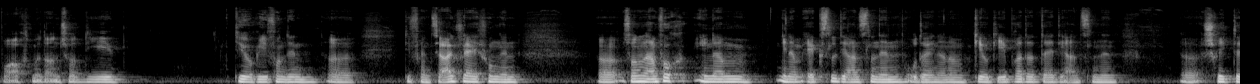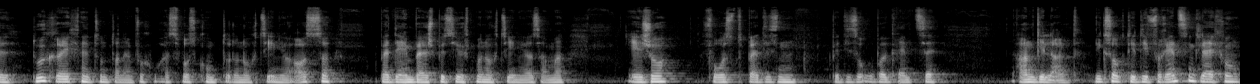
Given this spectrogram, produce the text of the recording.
braucht man dann schon die Theorie von den äh, Differentialgleichungen, äh, sondern einfach in einem, in einem Excel die einzelnen oder in einer GeoGebra-Datei die einzelnen äh, Schritte durchrechnet und dann einfach weiß, was kommt oder nach zehn Jahren außer. Bei dem Beispiel sieht man, nach zehn Jahren sind wir eh schon fast bei, diesen, bei dieser Obergrenze angelangt. Wie gesagt, die Differenzengleichung,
